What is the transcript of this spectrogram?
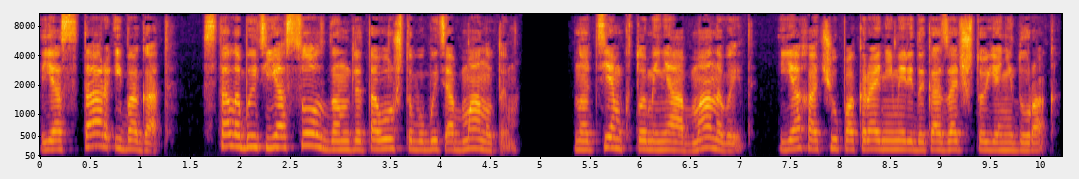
Я стар и богат. Стало быть, я создан для того, чтобы быть обманутым. Но тем, кто меня обманывает, я хочу, по крайней мере, доказать, что я не дурак».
